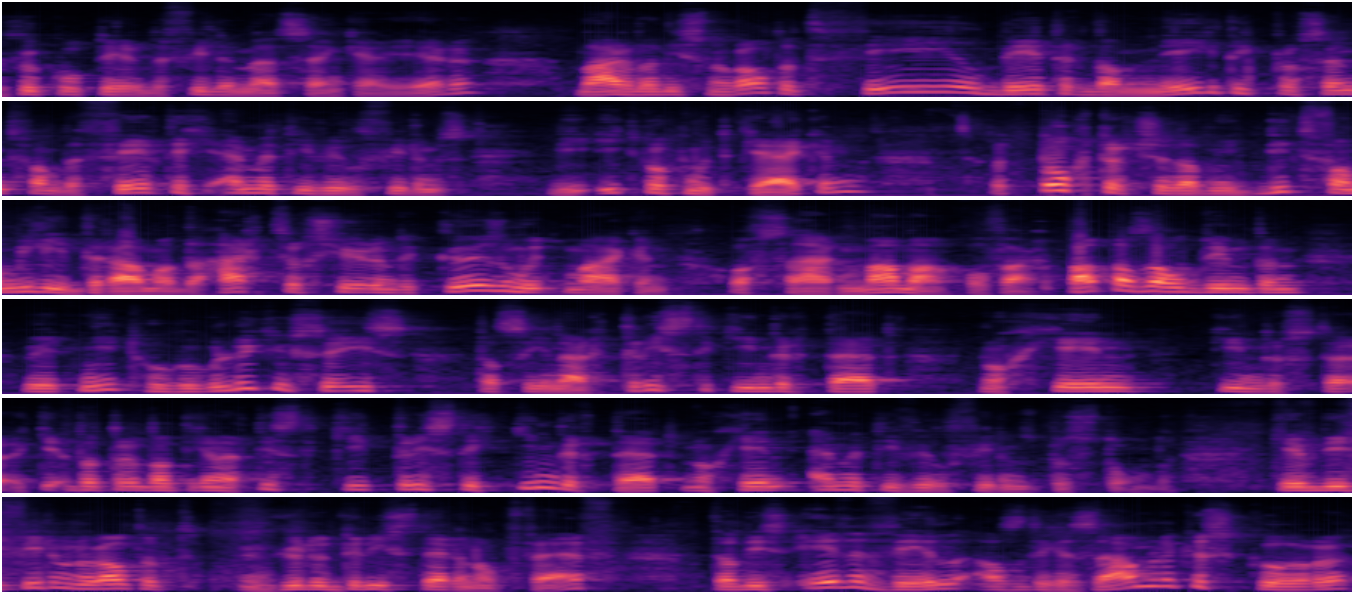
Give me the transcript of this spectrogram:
gecoteerde film uit zijn carrière, maar dat is nog altijd veel beter dan 90% van de 40 Amityville films die ik nog moet kijken. Het dochtertje dat in dit familiedrama de hartverscheurende keuze moet maken of ze haar mama of haar papa zal dumpen, weet niet hoe gelukkig ze is dat ze in haar trieste kindertijd nog geen kinderstu- dat er dat in haar trieste, kindertijd nog geen Amityville films bestonden. Ik geef die film nog altijd een gulle 3 sterren op 5. Dat is evenveel als de gezamenlijke score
